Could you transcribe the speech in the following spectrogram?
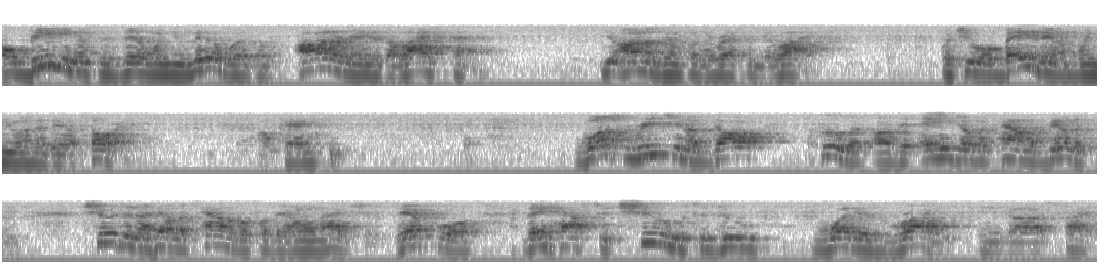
Obedience is there when you live with them. Honoring is a lifetime. You honor them for the rest of your life. But you obey them when you're under their authority. Okay? Once reaching adulthood or the age of accountability, children are held accountable for their own actions. Therefore, they have to choose to do what is right in God's sight.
